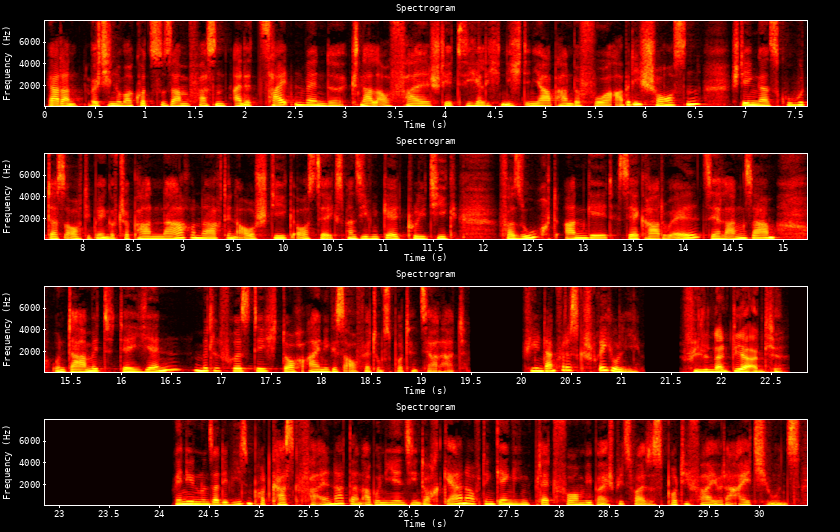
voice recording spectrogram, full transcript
Ja, dann möchte ich nur mal kurz zusammenfassen. Eine Zeitenwende, Knall auf Fall, steht sicherlich nicht in Japan bevor, aber die Chancen stehen ganz gut, dass auch die Bank of Japan nach und nach den Ausstieg aus der expansiven Geldpolitik versucht, angeht, sehr graduell, sehr langsam und damit der Yen mittelfristig doch einiges Aufwertungspotenzial hat. Vielen Dank für das Gespräch, Uli. Vielen Dank dir, Antje. Wenn Ihnen unser Devisen-Podcast gefallen hat, dann abonnieren Sie ihn doch gerne auf den gängigen Plattformen wie beispielsweise Spotify oder iTunes.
